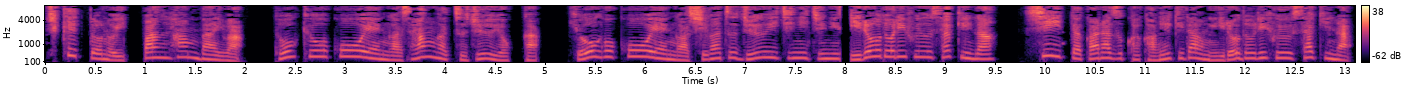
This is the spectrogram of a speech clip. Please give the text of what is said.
チケットの一般販売は、東京公演が3月14日、兵庫公演が4月11日に、彩り風咲きな、シー宝塚歌劇団彩り風咲きな、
